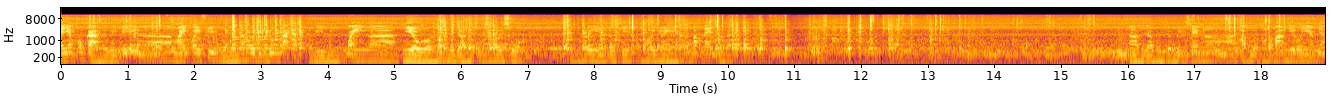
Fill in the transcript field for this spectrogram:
anh em thông cảm bởi vì cái ờ, máy quay phim của mình nó hơi bị rung lắc ấy. bởi vì mình quay ờ, nhiều rồi nên bây giờ nó cũng hơi xuống cũng hơi ờ, đôi khi nó cũng hơi nhòe nó cũng bắt nét được đấy. À, bây giờ mình chuẩn bị xem nó trọng lượng của nó bao nhiêu anh em nhé.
